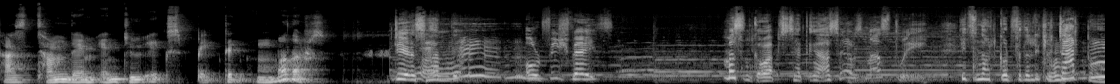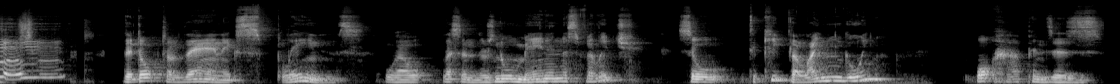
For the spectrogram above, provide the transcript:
has turned them into expectant mothers. Dear Sandy, old fish face. Mustn't go upsetting ourselves, must we? It's not good for the little tadpoles. The doctor then explains well, listen, there's no men in this village, so to keep the line going, what happens is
